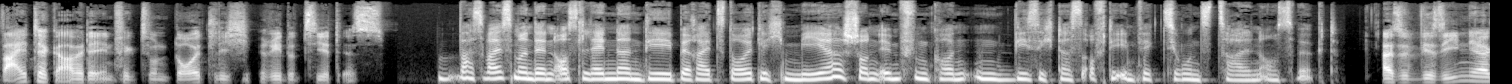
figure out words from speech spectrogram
Weitergabe der Infektion deutlich reduziert ist. Was weiß man denn aus Ländern, die bereits deutlich mehr schon impfen konnten, wie sich das auf die Infektionszahlen auswirkt? Also wir sehen ja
